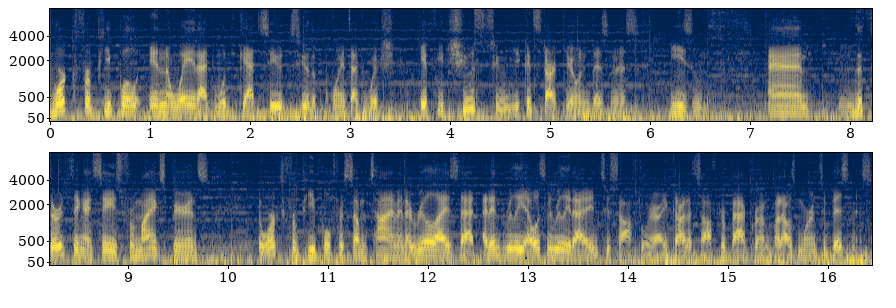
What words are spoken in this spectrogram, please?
work for people in a way that would get you to the point at which, if you choose to, you could start your own business easily. And the third thing I say is from my experience, it worked for people for some time and I realized that I didn't really, I wasn't really that into software. I got a software background, but I was more into business.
